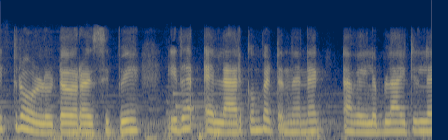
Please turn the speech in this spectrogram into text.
ഇത്രേ ഉള്ളൂ കേട്ടോ റെസിപ്പി ഇത് എല്ലാവർക്കും പെട്ടെന്ന് തന്നെ അവൈലബിൾ ആയിട്ടുള്ള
